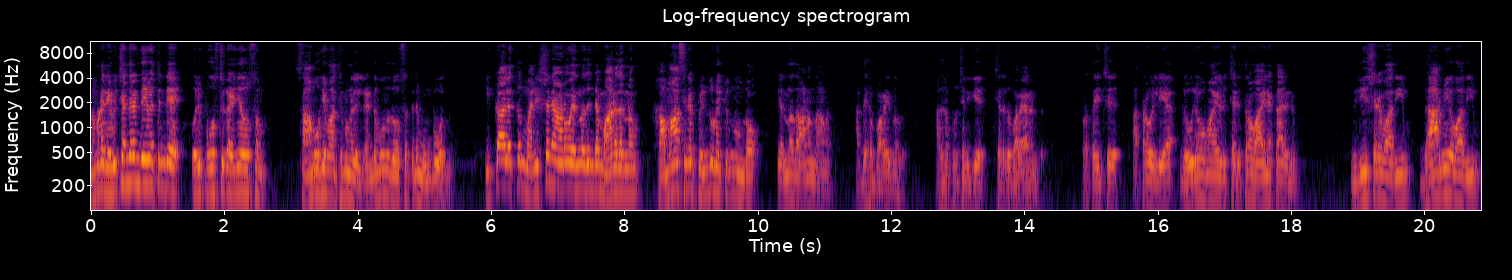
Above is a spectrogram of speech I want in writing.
നമ്മുടെ രവിചന്ദ്രൻ ദൈവത്തിന്റെ ഒരു പോസ്റ്റ് കഴിഞ്ഞ ദിവസം സാമൂഹ്യ മാധ്യമങ്ങളിൽ രണ്ട് മൂന്ന് ദിവസത്തിന് മുമ്പ് വന്നു. ഇക്കാലത്ത് മനുഷ്യനാണോ എന്നതിന്റെ മാനദണ്ഡം ഹമാസിനെ പിന്തുണയ്ക്കുന്നുണ്ടോ എന്നതാണെന്നാണ് അദ്ദേഹം പറയുന്നത്. അതിനെക്കുറിച്ച് എനിക്ക് ചിലത് പറയാനുണ്ട്. പ്രത്യേകിച്ച് അത്ര വലിയ ഗൗരവമായ ഒരു ചരിത്ര വായനക്കാരനും നിരീശ്വരവാദിയും ധാർമ്മികവാദിയും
